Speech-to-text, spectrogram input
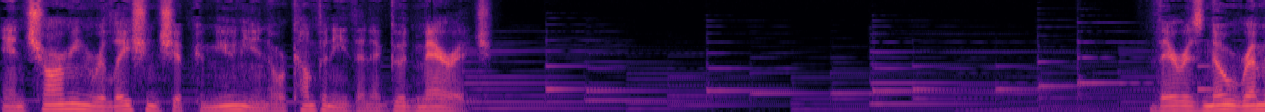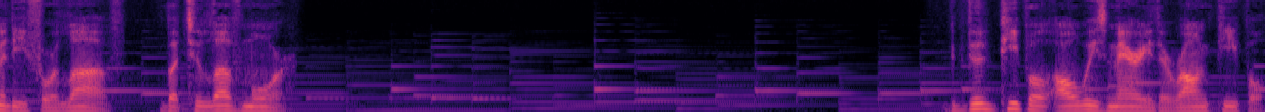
and charming relationship communion or company than a good marriage. There is no remedy for love, but to love more. Good people always marry the wrong people,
